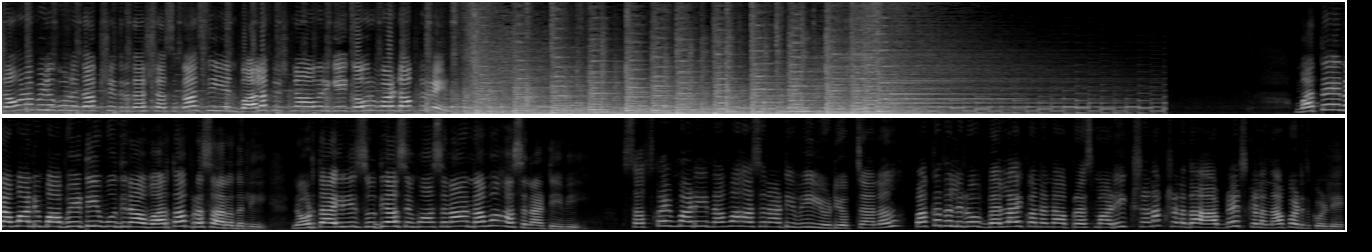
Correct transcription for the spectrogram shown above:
ಶ್ರವಣಬೆಳಗೊಳದ ಕ್ಷೇತ್ರದ ಶಾಸಕ ಸಿಎನ್ ಬಾಲಕೃಷ್ಣ ಅವರಿಗೆ ಗೌರವ ಡಾಕ್ಟರೇಟ್ ಮತ್ತೆ ನಮ್ಮ ನಿಮ್ಮ ಭೇಟಿ ಮುಂದಿನ ವಾರ್ತಾ ಪ್ರಸಾರದಲ್ಲಿ ನೋಡ್ತಾ ಇರಿ ಸುದ್ಯಾ ಸಿಂಹಾಸನ ನಮ್ಮ ಹಾಸನ ಟಿವಿ. ಸಬ್ಸ್ಕ್ರೈಬ್ ಮಾಡಿ ನಮ್ಮ ಹಾಸನ ಟಿವಿ ಯೂಟ್ಯೂಬ್ ಚಾನಲ್ ಪಕ್ಕದಲ್ಲಿರೋ ಬೆಲ್ ಐಕಾನ್ ಅನ್ನ ಪ್ರೆಸ್ ಮಾಡಿ. ಕ್ಷಣ ಕ್ಷಣದ ಅಪ್ಡೇಟ್ಸ್ಗಳನ್ನ ಪಡೆದುಕೊಳ್ಳಿ.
